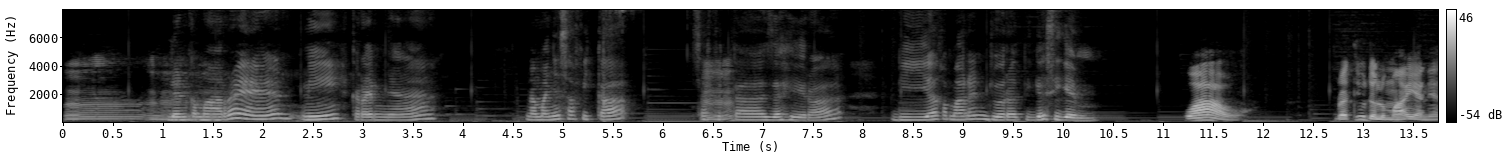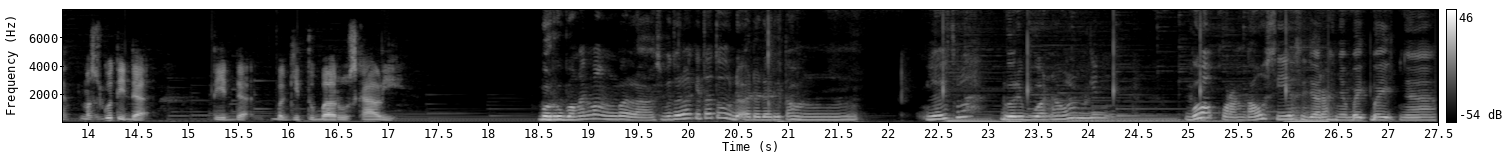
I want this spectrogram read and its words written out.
Hmm. dan kemarin nih kerennya namanya Safika Safika Zahira dia kemarin juara 3 SEA Games Wow. Berarti udah lumayan ya. Maksud gue tidak tidak begitu baru sekali. baru banget mah enggak lah. Sebetulnya kita tuh udah ada dari tahun ya itulah 2000-an awal mungkin. Gue kurang tahu sih ya sejarahnya baik-baiknya.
